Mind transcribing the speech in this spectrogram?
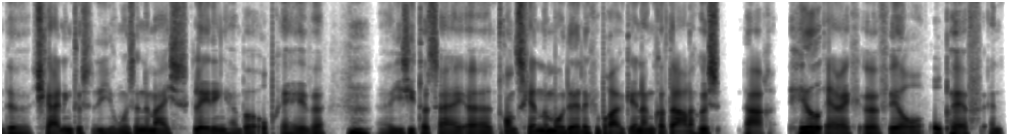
de scheiding tussen de jongens en de meisjeskleding hebben opgeheven. Hmm. Eh, je ziet dat zij eh, transgender modellen gebruiken in een catalogus. Daar heel erg eh, veel ophef en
